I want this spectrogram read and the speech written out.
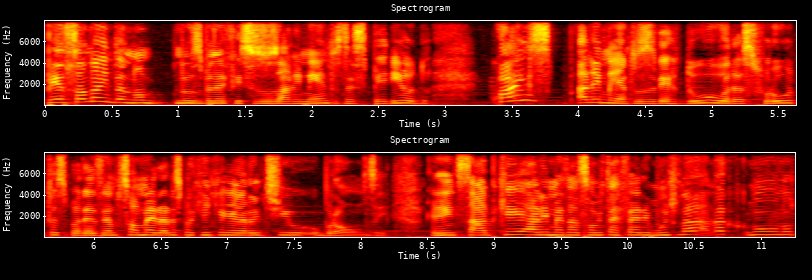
Pensando ainda no, nos benefícios dos alimentos nesse período, Quais alimentos, verduras, frutas, por exemplo, são melhores para quem quer garantir o bronze? Porque a gente sabe que a alimentação interfere muito na, na no, no,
